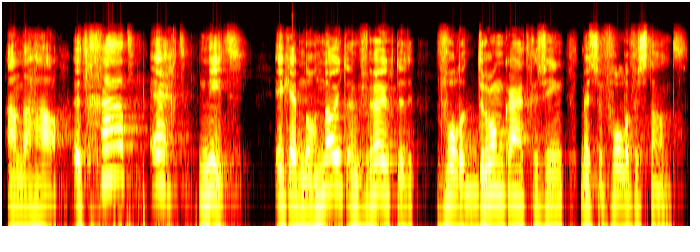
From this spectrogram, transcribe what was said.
aan de haal. Het gaat echt niet. Ik heb nog nooit een vreugdevolle dronkaard gezien met zijn volle verstand.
